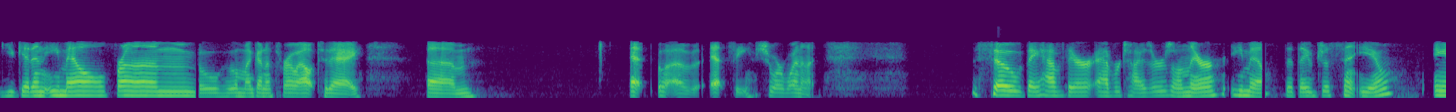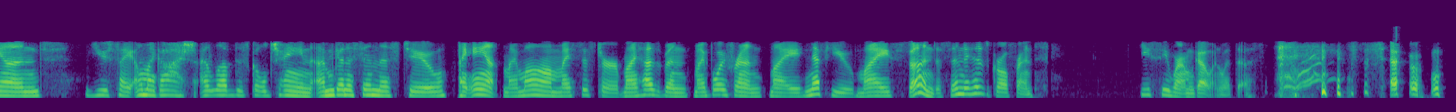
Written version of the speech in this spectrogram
you get an email from, oh, who am I going to throw out today? Um, et, uh, Etsy, sure, why not? So they have their advertisers on their email that they've just sent you, and you say, "Oh my gosh, I love this gold chain. I'm going to send this to my aunt, my mom, my sister, my husband, my boyfriend, my nephew, my son to send to his girlfriend." You see where I'm going with this. so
